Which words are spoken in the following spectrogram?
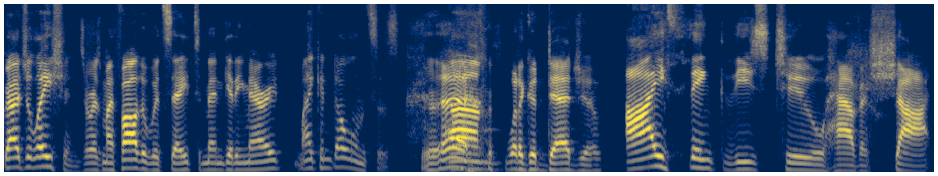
Congratulations, or as my father would say to men getting married, my condolences. um, what a good dad joke. I think these two have a shot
